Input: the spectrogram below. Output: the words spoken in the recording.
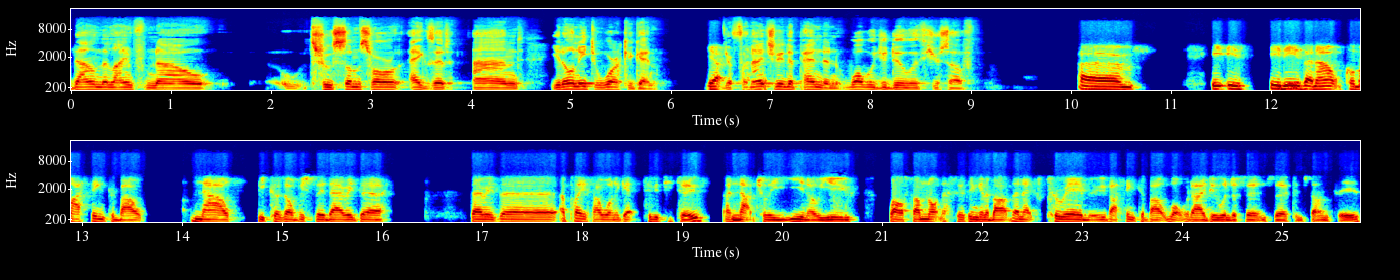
down the line from now through some sort of exit and you don't need to work again. Yeah. You're financially independent. What would you do with yourself? Um, it is it is an outcome I think about now because obviously there is a there is a, a place I want to get activity to. And naturally, you know, you whilst I'm not necessarily thinking about the next career move, I think about what would I do under certain circumstances.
